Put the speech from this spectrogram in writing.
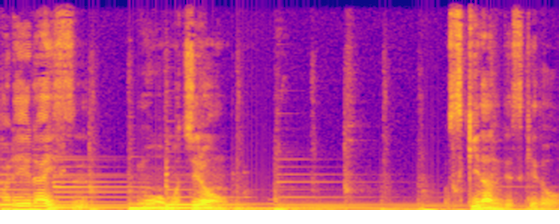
カレーライスももちろん好きなんですけど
